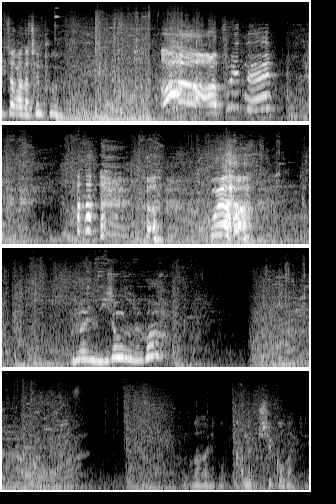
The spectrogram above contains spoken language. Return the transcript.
이상하다, 챔프. 아, 아, 풀있네? 뭐야? 브라이어 이 정도라고? 질 것 같아요.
